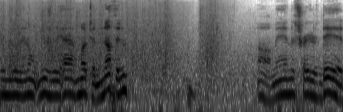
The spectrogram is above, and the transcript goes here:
Even though they don't usually of nothing. Oh man, the trader's dead.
